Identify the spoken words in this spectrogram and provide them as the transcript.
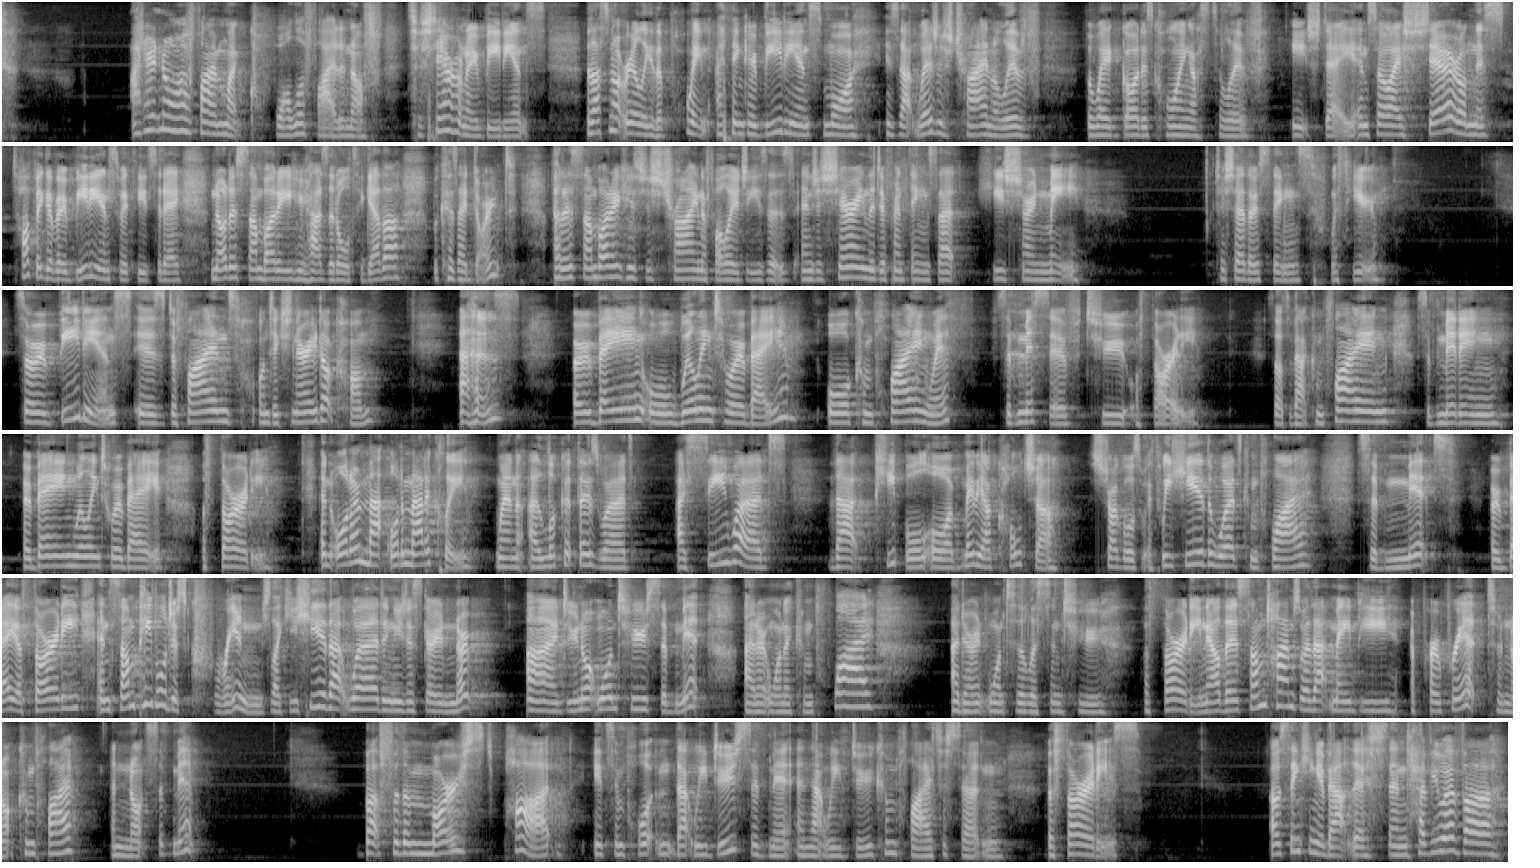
I don't know if I'm like qualified enough to share on obedience, but that's not really the point. I think obedience more is that we're just trying to live the way God is calling us to live each day. And so I share on this topic of obedience with you today, not as somebody who has it all together, because I don't, but as somebody who's just trying to follow Jesus and just sharing the different things that He's shown me to share those things with you. So, obedience is defined on dictionary.com as obeying or willing to obey or complying with, submissive to authority. So, it's about complying, submitting, obeying, willing to obey authority. And automa- automatically, when I look at those words, I see words that people or maybe our culture struggles with. We hear the words comply, submit, obey authority, and some people just cringe. Like you hear that word and you just go, nope, I do not want to submit. I don't want to comply. I don't want to listen to authority. Now, there's some times where that may be appropriate to not comply and not submit. But for the most part, it's important that we do submit and that we do comply to certain authorities. I was thinking about this, and have you ever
